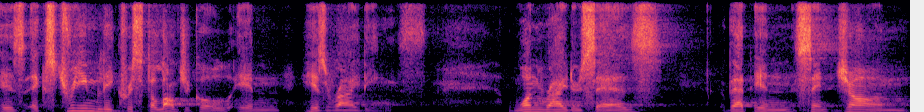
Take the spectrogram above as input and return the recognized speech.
is extremely Christological in his writings. One writer says that in St. John,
